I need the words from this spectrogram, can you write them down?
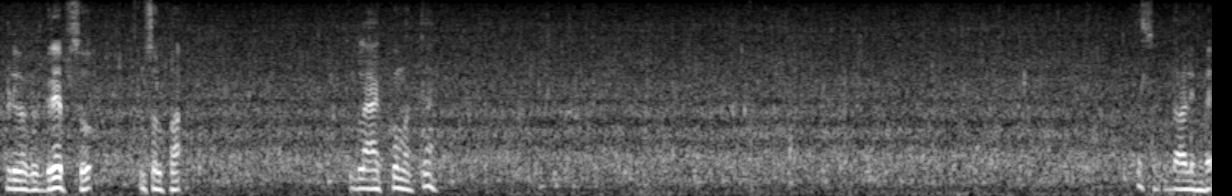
ನೋಡಿ ಇವಾಗ ಗ್ರೇಪ್ಸು ಸ್ವಲ್ಪ ಬ್ಲ್ಯಾಕು ಮತ್ತು ದಾಳಿಂಬೆ.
